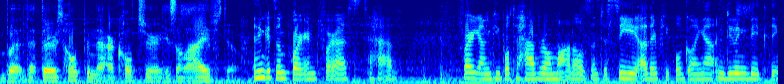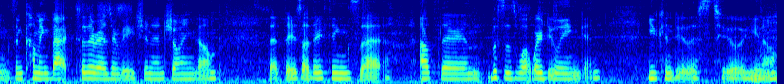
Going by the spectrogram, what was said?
but that there's hope and that our culture is alive still. I think it's important for us to have, for our young people to have role models and to see other people going out and doing big things and coming back to the reservation and showing them that there's other things that out there and this is what we're doing and you can do this too, you know.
